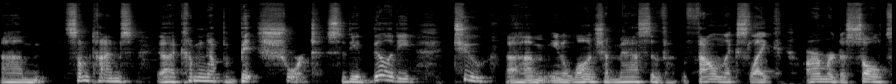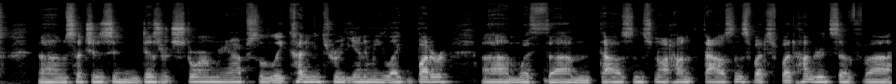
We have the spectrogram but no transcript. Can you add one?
um, sometimes uh, coming up a bit short. So the ability to, um, you know, launch a massive phalanx-like armored assault, um, such as in Desert Storm, you're absolutely cutting through the enemy like butter, um, with um, thousands, not hun- thousands, but but hundreds of. Uh,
